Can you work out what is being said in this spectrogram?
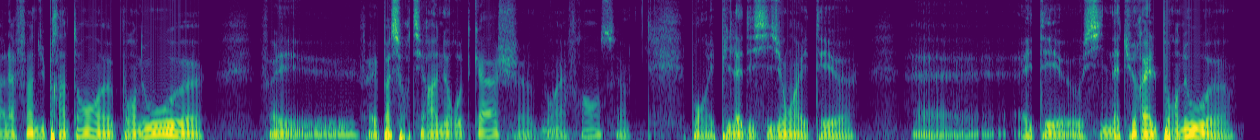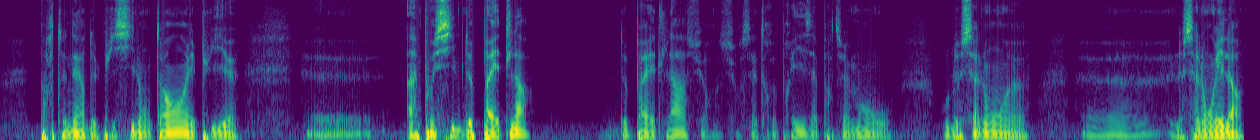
à la fin du printemps euh, pour nous. Euh, fallait, euh, fallait pas sortir un euro de cash pour Air France. Bon, et puis la décision a été, a été aussi naturelle pour nous, partenaires depuis si longtemps, et puis impossible de ne pas être là, de pas être là sur, sur cette reprise à partir du moment où, où le salon le salon est là.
